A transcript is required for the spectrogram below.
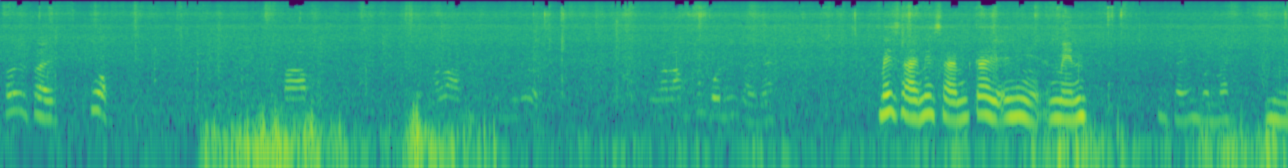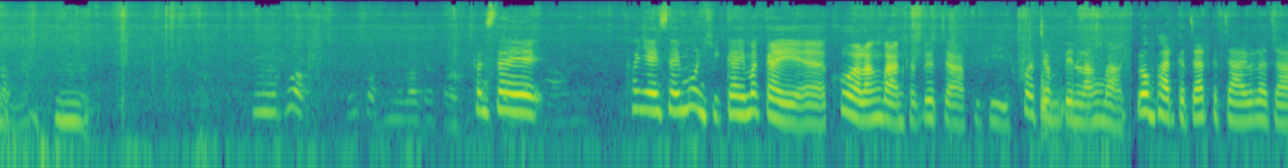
เขาจะใส่พวก ปาล์มมะลำด้วยมะลำข้างบนนี่ใส่ไหมไม่ใส่ไม่ใส่มันใกล้ไอ้นี่มันเหม็นนี่ใส่ข้างบนไหมอืมอืมคือพวกนี่สดนี่เราจะใส่เพิ่นใส่พ่อใหญ่ใส่มุ่นขี้ไก่มาไก่เอ่อครัวล้างบานคักเด้อจ้าพี่พีครัวจำเป็นล้างบานลมพัดกระจัดกระจายเวลาจ้า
